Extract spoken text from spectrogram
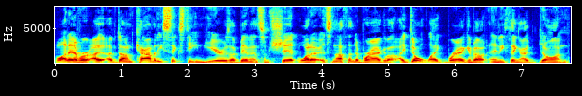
whatever. I, I've done comedy 16 years. I've been in some shit. Whatever. It's nothing to brag about. I don't like bragging about anything I've done.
